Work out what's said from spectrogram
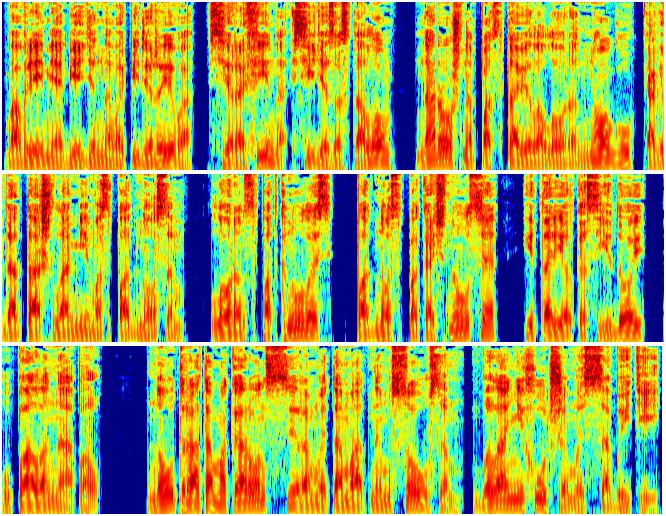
Во время обеденного перерыва Серафина, сидя за столом, нарочно подставила Лорен ногу, когда та шла мимо с подносом. Лорен споткнулась, поднос покачнулся, и тарелка с едой упала на пол. Но утрата макарон с сыром и томатным соусом была не худшим из событий.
